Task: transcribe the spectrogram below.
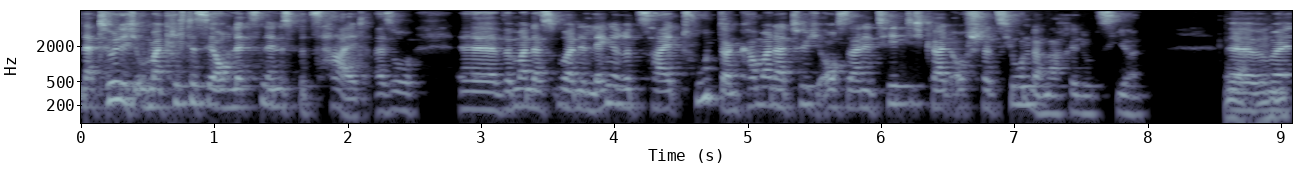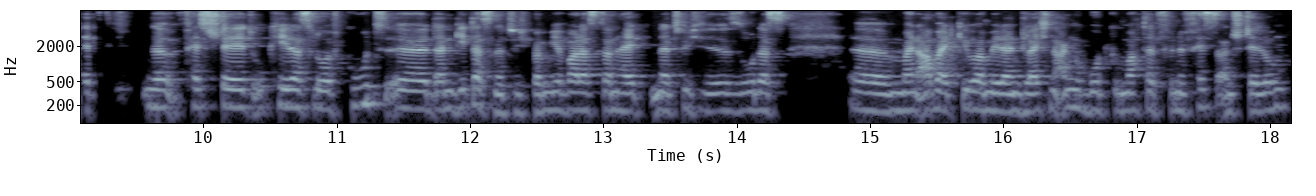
Natürlich, und man kriegt das ja auch letzten Endes bezahlt. Also äh, wenn man das über eine längere Zeit tut, dann kann man natürlich auch seine Tätigkeit auf Station danach reduzieren. Ja, äh, wenn man mhm. jetzt ne, feststellt, okay, das läuft gut, äh, dann geht das natürlich. Bei mir war das dann halt natürlich äh, so, dass äh, mein Arbeitgeber mir dann gleich ein Angebot gemacht hat für eine Festanstellung.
